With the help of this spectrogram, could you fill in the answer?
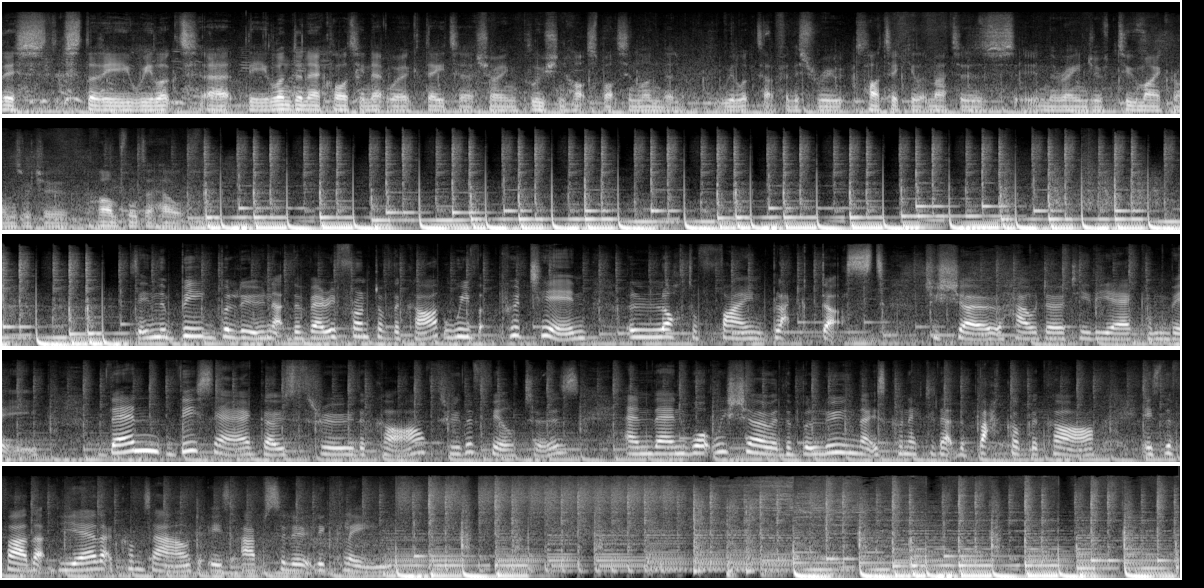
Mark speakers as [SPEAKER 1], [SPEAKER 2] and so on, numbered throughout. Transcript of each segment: [SPEAKER 1] This study, we looked at the London Air Quality Network data showing pollution hotspots in London. We looked at for this route particulate matters in the range of 2 microns, which are harmful to health.
[SPEAKER 2] In the big balloon at the very front of the car, we've put in a lot of fine black dust to show how dirty the air can be. Then this air goes through the car, through the filters, and then what we show at the balloon that is connected at the back of the car is the fact that the air that comes out is absolutely clean.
